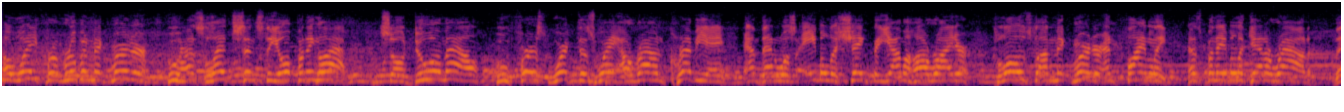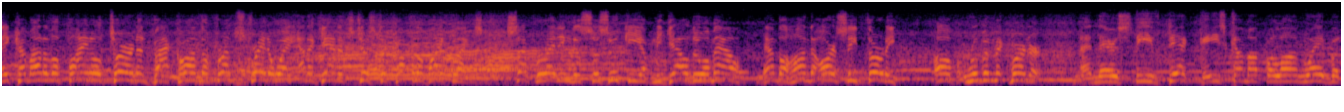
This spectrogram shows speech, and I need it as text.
away from Ruben McMurter, who has led since the opening lap. So Duhamel, who first worked his way around Crevier and then was able to shake the Yamaha rider, closed on McMurter and finally has been able to get around. They come out of the final turn and back on the front straightaway, and again, it's just a couple of bike lengths separating the Suzuki of Miguel Duhamel and the Honda RC30 of Ruben McMurter. And there's Steve Dick. He's come up a long way, but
